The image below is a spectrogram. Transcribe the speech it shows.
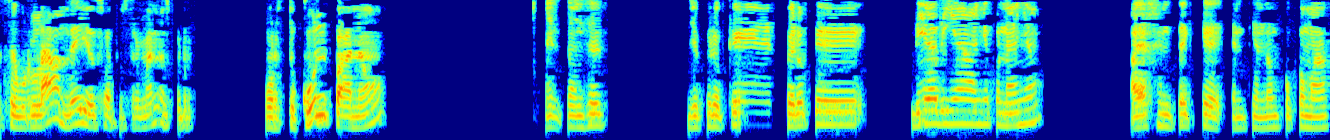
se burlaban de ellos o a tus hermanos por, por tu culpa, ¿no? Entonces, yo creo que espero que día a día, año con año, haya gente que entienda un poco más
